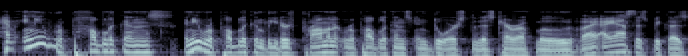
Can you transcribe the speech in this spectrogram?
Have any Republicans, any Republican leaders, prominent Republicans, endorsed this tariff move? I, I ask this because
